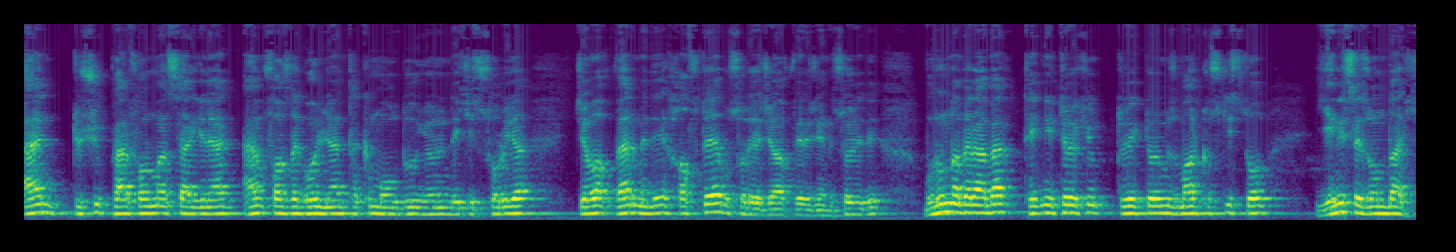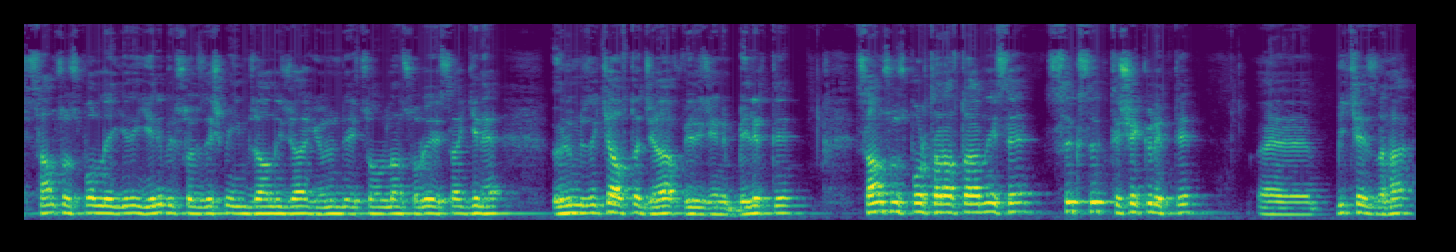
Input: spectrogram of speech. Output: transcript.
en düşük performans sergileyen, en fazla gol yiyen takım olduğu yönündeki soruya cevap vermedi. Haftaya bu soruya cevap vereceğini söyledi. Bununla beraber teknik direktör- direktörümüz Markus Gistol yeni sezonda Samsun Spor'la ilgili yeni bir sözleşme imzalayacağı yönünde sorulan soruya ise yine önümüzdeki hafta cevap vereceğini belirtti. Samsun Spor taraftarına ise sık sık teşekkür etti. Ee, bir kez daha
